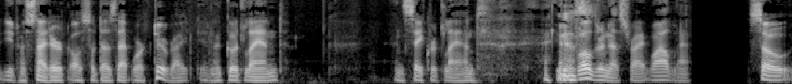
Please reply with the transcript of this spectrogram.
you know Snyder also does that work too, right? In a good land and sacred land and yes. wilderness, right? Wildland. So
